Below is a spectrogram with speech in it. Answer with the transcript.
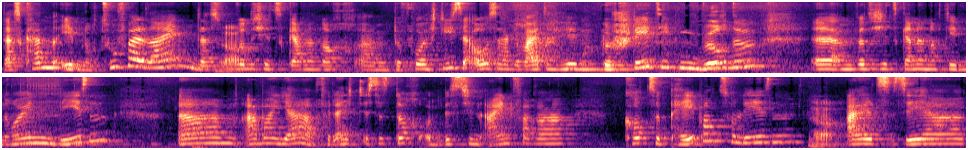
Das kann eben noch Zufall sein. Das ja. würde ich jetzt gerne noch, ähm, bevor ich diese Aussage weiterhin bestätigen würde, ähm, würde ich jetzt gerne noch die neuen lesen. Aber ja, vielleicht ist es doch ein bisschen einfacher, kurze Paper zu lesen, ja. als sehr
